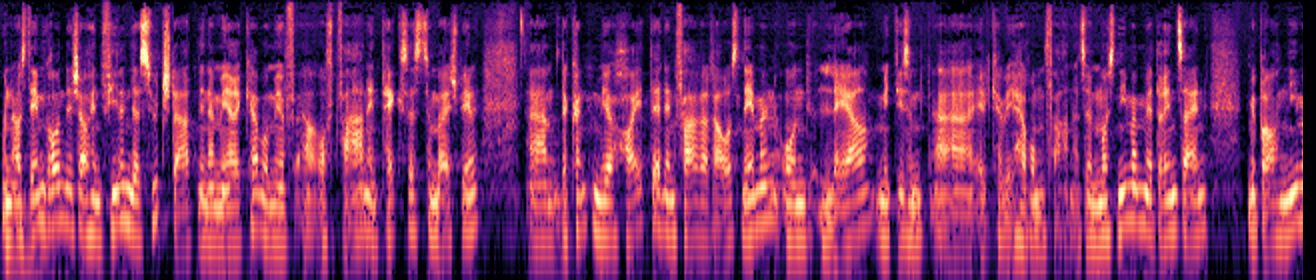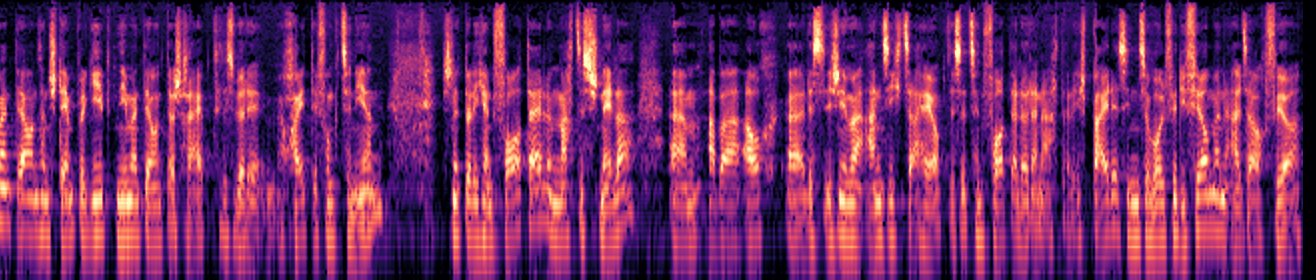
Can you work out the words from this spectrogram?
Und aus dem Grund ist auch in vielen der Südstaaten in Amerika, wo wir äh, oft fahren, in Texas zum Beispiel, ähm, da könnten wir heute den Fahrer rausnehmen und leer mit diesem äh, LKW herumfahren. Also muss niemand mehr drin sein. Wir brauchen niemand, der uns einen Stempel gibt, niemand, der unterschreibt. Das würde heute funktionieren. Das ist natürlich ein Vorteil und macht es schneller. Ähm, aber auch, äh, das ist immer Ansichtssache, ob das jetzt ein Vorteil oder ein Nachteil ist. Beide sind sowohl für die Firmen als auch für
